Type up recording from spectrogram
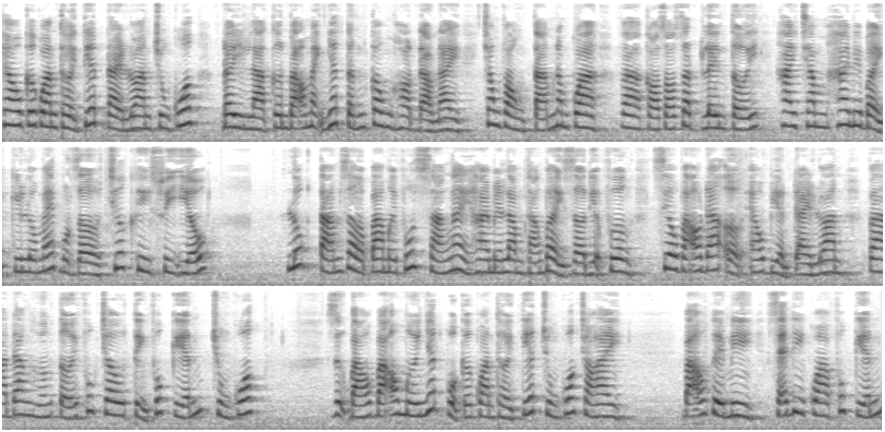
Theo cơ quan thời tiết Đài Loan Trung Quốc, đây là cơn bão mạnh nhất tấn công hòn đảo này trong vòng 8 năm qua và có gió giật lên tới 227 km một giờ trước khi suy yếu. Lúc 8 giờ 30 phút sáng ngày 25 tháng 7 giờ địa phương, siêu bão đã ở eo biển Đài Loan và đang hướng tới Phúc Châu, tỉnh Phúc Kiến, Trung Quốc. Dự báo bão mới nhất của cơ quan thời tiết Trung Quốc cho hay, bão Gemi sẽ đi qua Phúc Kiến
